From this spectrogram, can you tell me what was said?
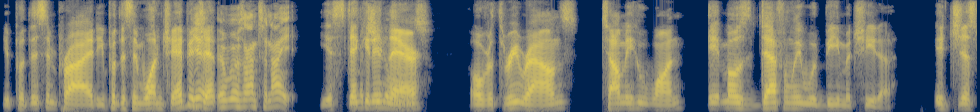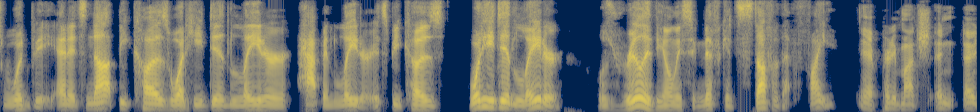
you put this in pride, you put this in one Yeah, championship, it was on tonight. you stick it in there wins. over three rounds. Tell me who won. It most definitely would be Machida. It just would be. And it's not because what he did later happened later. It's because what he did later was really the only significant stuff of that fight. Yeah, pretty much, and uh,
